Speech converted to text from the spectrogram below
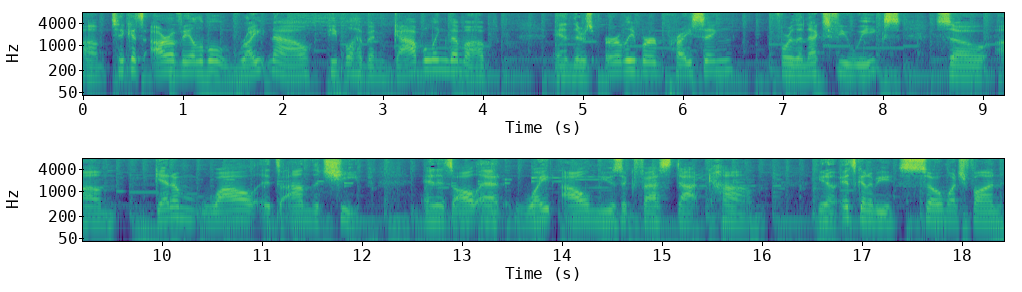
um, tickets are available right now. People have been gobbling them up, and there's early bird pricing for the next few weeks. So um, get them while it's on the cheap. And it's all at whiteowlmusicfest.com. You know, it's going to be so much fun.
